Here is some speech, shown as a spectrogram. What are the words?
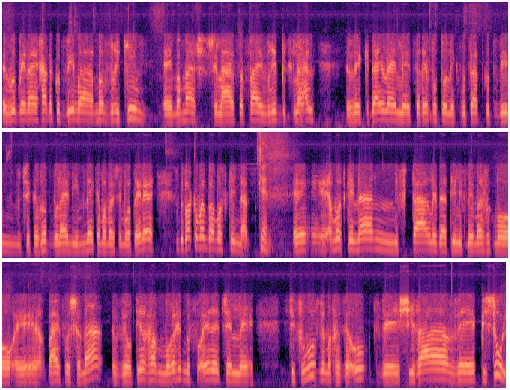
והוא בעיניי אחד הכותבים המבריקים אה, ממש של השפה העברית בכלל. וכדאי אולי לצרף אותו לקבוצת כותבים שכזאת, ואולי אני אמנה כמה מהשמות האלה. מדובר כמובן בעמוס קינן. כן. אה, עמוס קינן נפטר לדעתי לפני משהו כמו אה, 14 שנה, והותיר אחריו מורשת מפוארת של אה, ספרות ומחזאות ושירה ופיסול.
